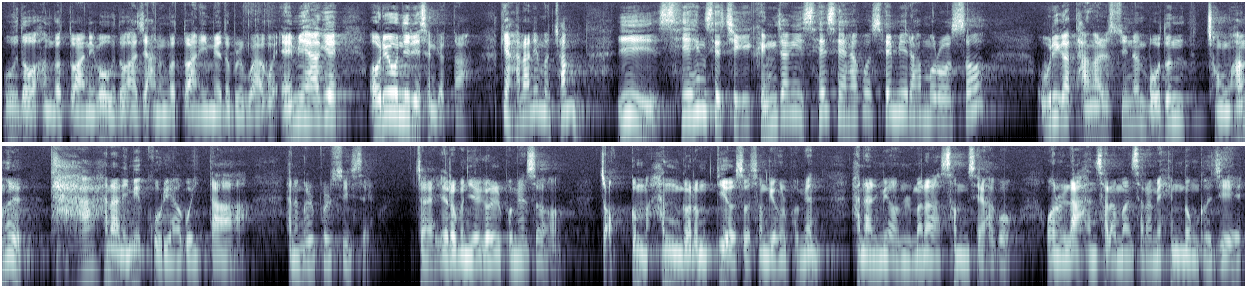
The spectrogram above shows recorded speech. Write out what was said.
의도한 것도 아니고 의도하지 않은 것도 아님에도 불구하고 애매하게 어려운 일이 생겼다. 그러니까 하나님은 참 이 세행세칙이 굉장히 세세하고 세밀함으로써 우리가 당할 수 있는 모든 정황을 다 하나님이 고려하고 있다 하는 걸 볼 수 있어요. 자, 여러분 이걸 보면서 조금 한 걸음 뛰어서 성경을 보면 하나님이 얼마나 섬세하고 오늘 나한 사람 한 사람의 행동 거지에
